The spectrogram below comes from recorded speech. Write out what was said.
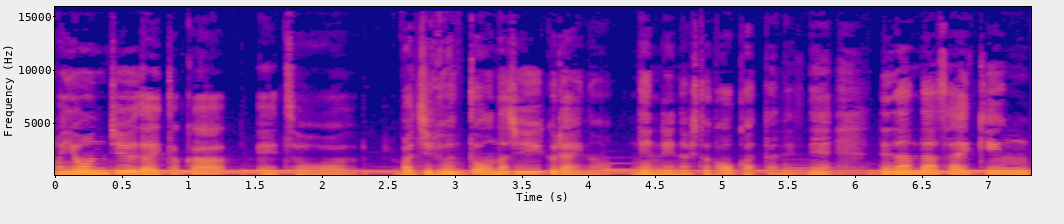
まあ、40代とか、えっとまあ、自分と同じぐらいの年齢の人が多かったんですね。でだんだん最近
